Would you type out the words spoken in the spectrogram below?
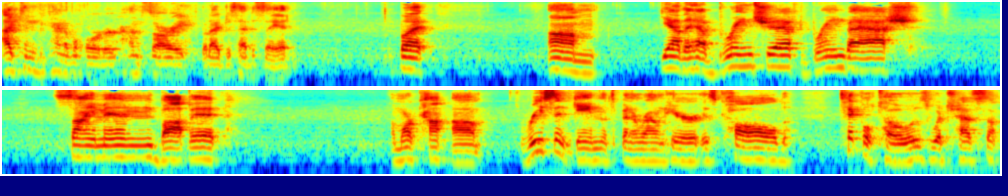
I can be kind of a hoarder. I'm sorry, but I just had to say it. But, um, yeah, they have Brain Shift, Brain Bash, Simon, Bop It. A more com- um, recent game that's been around here is called Tickle Toes, which has some.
